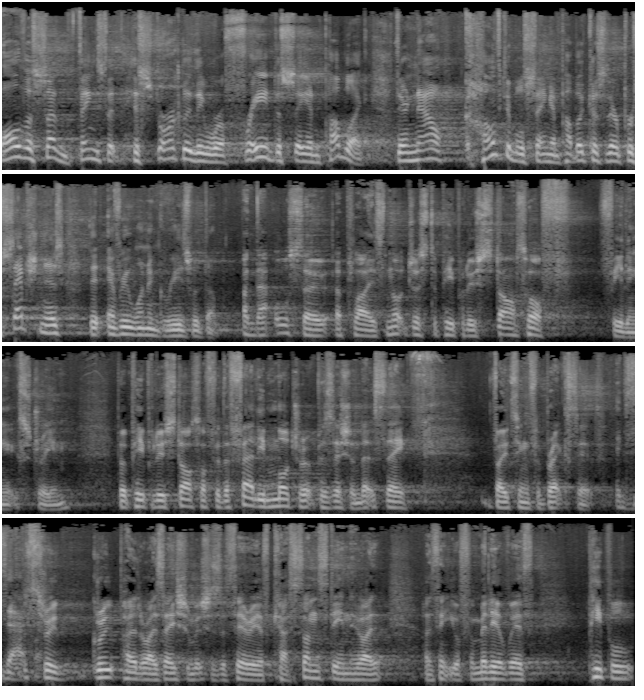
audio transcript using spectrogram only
all of a sudden, things that historically they were afraid to say in public, they're now comfortable saying in public because their perception is that everyone agrees with them. And that also applies not just to people who start off feeling extreme, but people who start off with a fairly moderate position, let's say voting for Brexit. Exactly. Through group polarization, which is a theory of Cass Sunstein, who I, I think you're familiar with, people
